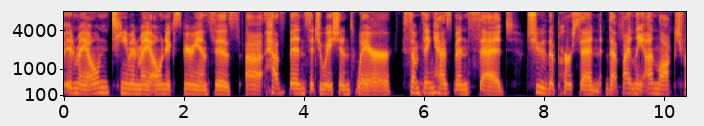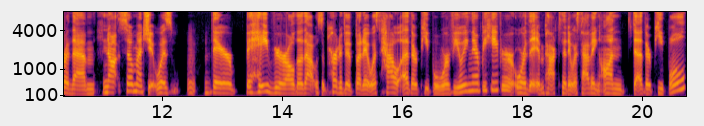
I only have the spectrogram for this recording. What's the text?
in my own team and my own experiences uh have been situations where something has been said to the person that finally unlocked for them. Not so much it was their behavior, although that was a part of it, but it was how other people were viewing their behavior or the impact that it was having on the other people.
